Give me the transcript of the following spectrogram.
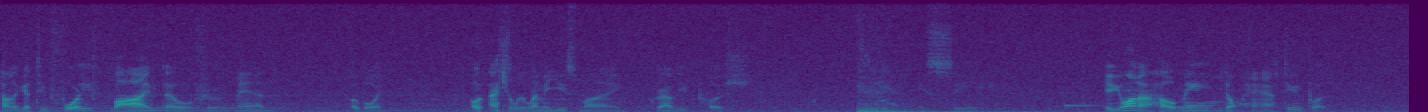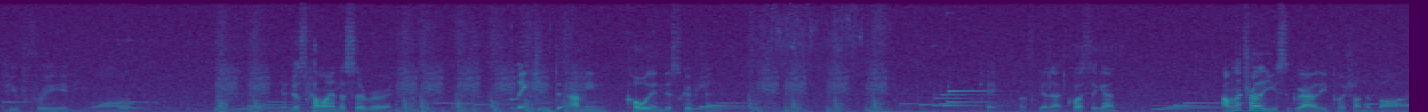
Time to get to 45 devil fruit, man. Oh boy. Oh, actually, let me use my gravity push. Let me see. If you wanna help me, you don't have to, but feel free if you want. Just come on in the server. Link in, I mean, code in description. Okay, let's get that quest again. I'm gonna try to use the gravity push on the boss.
